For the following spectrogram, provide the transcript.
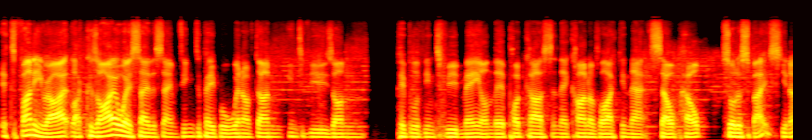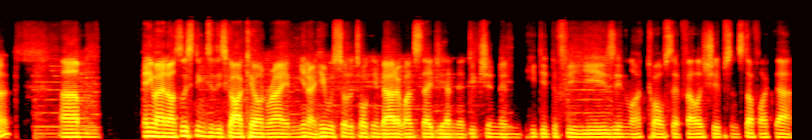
it's funny, right? Like, because I always say the same thing to people when I've done interviews on people have interviewed me on their podcast, and they're kind of like in that self help sort of space, you know. Um, anyway, and I was listening to this guy, Kerwin Rae, and you know, he was sort of talking about at one stage he had an addiction and he did a few years in like 12 step fellowships and stuff like that.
